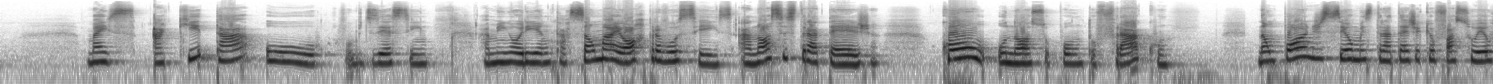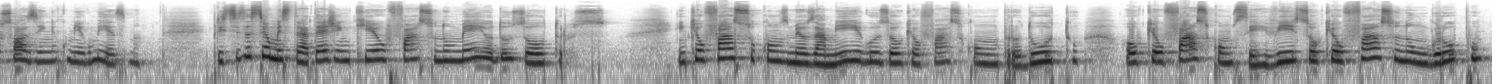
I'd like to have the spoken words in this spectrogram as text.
Mas aqui está o, vamos dizer assim, a minha orientação maior para vocês. A nossa estratégia com o nosso ponto fraco, não pode ser uma estratégia que eu faço eu sozinha comigo mesma. Precisa ser uma estratégia em que eu faço no meio dos outros, em que eu faço com os meus amigos, ou que eu faço com um produto, ou que eu faço com um serviço, ou que eu faço num grupo.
